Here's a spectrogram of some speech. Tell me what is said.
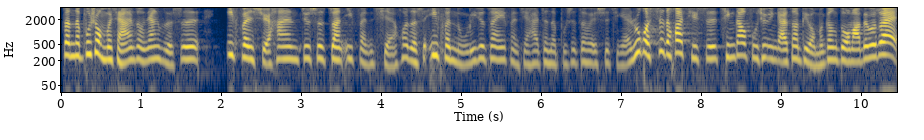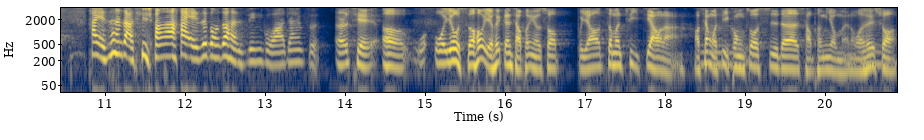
真的不是我们想象中这样子是。一分血汗就是赚一分钱，或者是一分努力就赚一分钱，还真的不是这回事情诶。如果是的话，其实清道夫就应该赚比我们更多嘛，对不对？他也是很早起床啊，他也是工作很辛苦啊，这样子。而且呃，我我有时候也会跟小朋友说，不要这么计较啦。好像我自己工作室的小朋友们，我会说，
